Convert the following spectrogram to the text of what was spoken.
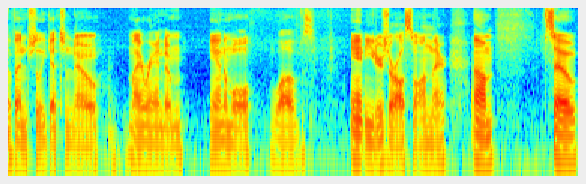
eventually get to know my random animal loves. Anteaters are also on there. Um, so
